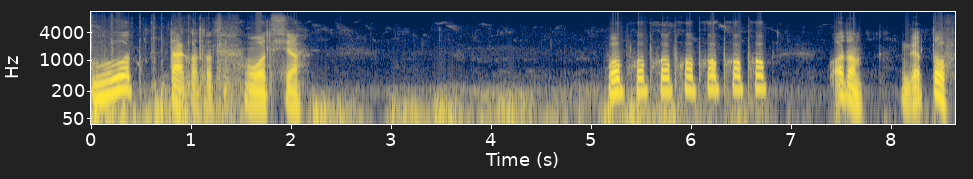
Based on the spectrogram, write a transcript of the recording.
Вот так вот, вот, вот все. Хоп-хоп-хоп-хоп-хоп-хоп-хоп. Вот он, готов.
